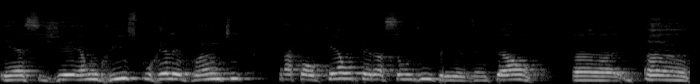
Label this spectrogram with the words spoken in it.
ESG é um risco relevante para qualquer operação de empresa. Então, uh, uh,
